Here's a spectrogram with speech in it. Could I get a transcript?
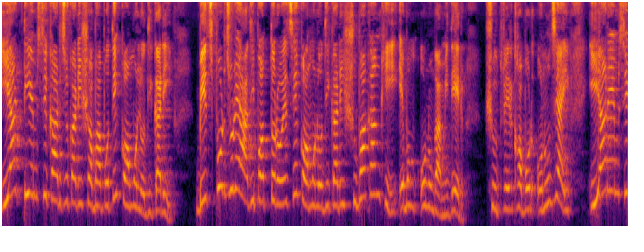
ইআরটিএমসি কার্যকারী সভাপতি কমল অধিকারী। বীজপুর জুড়ে আধিপত্য রয়েছে কমল অধিকারীর শুভাকাঙ্ক্ষী এবং অনুগামীদের। সূত্রের খবর অনুযায়ী ইআরএমসি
